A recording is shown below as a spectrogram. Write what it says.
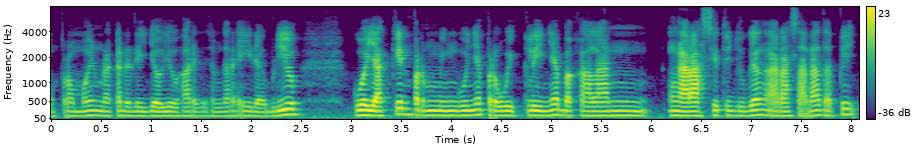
ngepromoin mereka dari jauh-jauh hari sementara AEW gue yakin per minggunya per weekly-nya bakalan ngarah situ juga ngarah sana tapi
